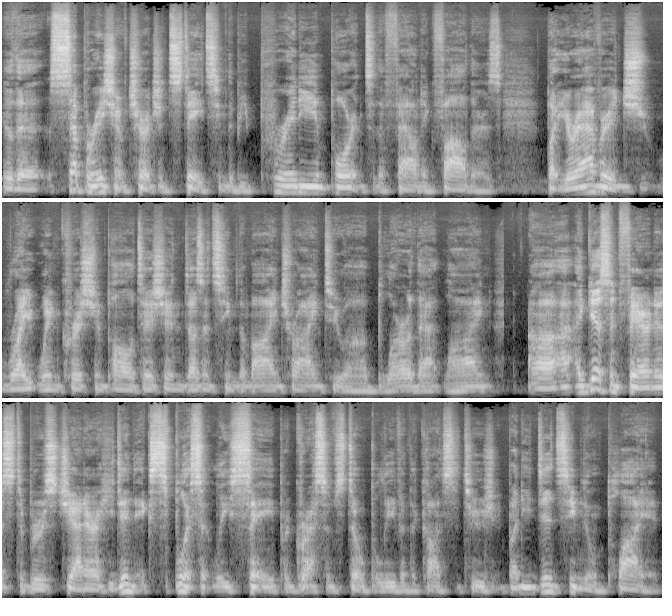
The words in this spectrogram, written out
you know, the separation of church and state seemed to be pretty important to the founding fathers. But your average right wing Christian politician doesn't seem to mind trying to uh, blur that line. Uh, I guess, in fairness to Bruce Jenner, he didn't explicitly say progressives don't believe in the Constitution, but he did seem to imply it.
